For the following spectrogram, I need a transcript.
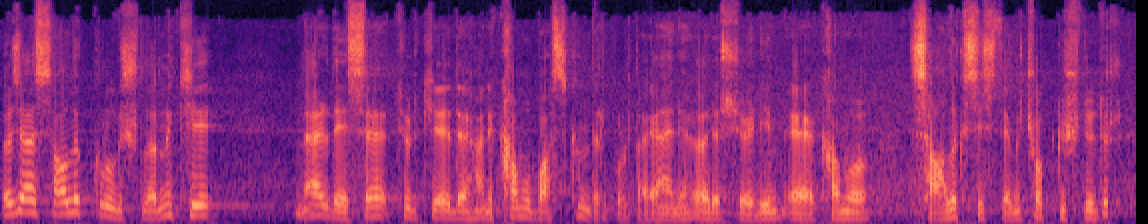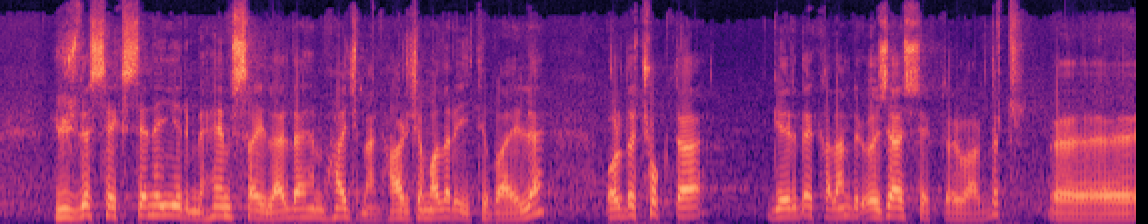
özel sağlık kuruluşlarını ki neredeyse Türkiye'de hani kamu baskındır burada. Yani öyle söyleyeyim, e, kamu sağlık sistemi çok güçlüdür. Yüzde seksene yirmi hem sayılarda hem hacmen harcamaları itibariyle orada çok da geride kalan bir özel sektör vardır. Ee,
